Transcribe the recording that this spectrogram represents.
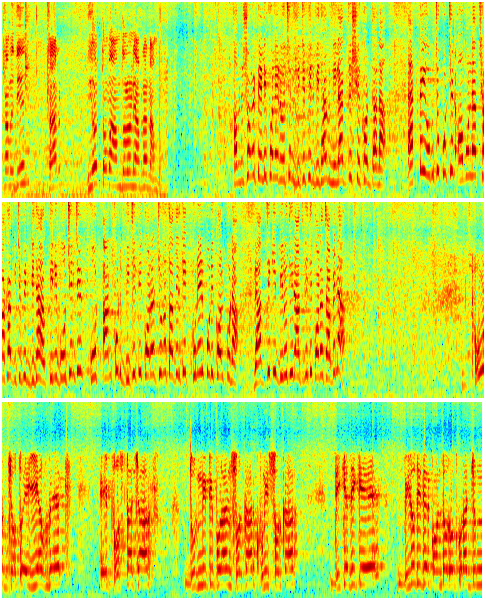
আগামী দিন তার বৃহত্তম আন্দোলনে আমরা নামব। আমাদের সঙ্গে টেলিফোনে রয়েছেন বিজেপির বিধায়ক নীলাদ্রি শেখর দানা। একটাই অভিযোগ করছেন অমরনাথ শাখা বিজেপির বিধায়ক। তিনি বলছেন যে কোট আনকোট বিজেপি করার জন্য তাদেরকে খুনের পরিকল্পনা। রাজ্যে কি বিরোধী রাজনীতি করা যাবে না? ভোট যত এগিয়ে আসবে, এই ভ্রষ্টাচার দুর্নীতিপরায়ণ সরকার, খুনির সরকার, দিকে দিকে বিরোধীদের কণ্ঠরোধ করার জন্য,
